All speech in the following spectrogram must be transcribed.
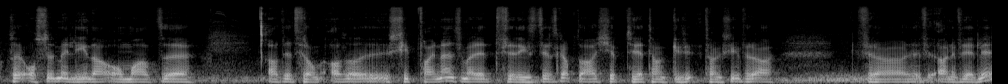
og så er det også meldingen da om at eh, at et front, altså Ship Finance, som er et Fredriksen-selskap, har kjøpt tre tankskip fra fra Arne Fredli.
